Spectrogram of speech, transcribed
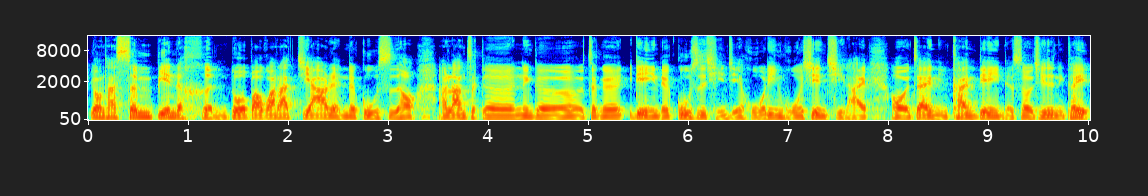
用他身边的很多，包括他家人的故事哈啊，让这个那个整个电影的故事情节活灵活现起来哦。在你看电影的时候，其实你可以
